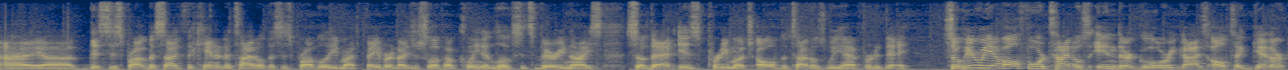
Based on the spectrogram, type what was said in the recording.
I uh, this is probably besides the Canada title this is probably my favorite I just love how clean it looks. It's very nice. So that is pretty much all of the titles we have for today So here we have all four titles in their glory, guys, all together.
